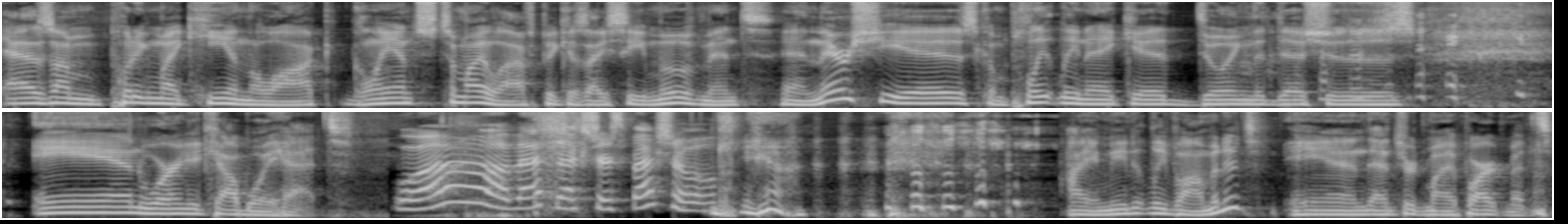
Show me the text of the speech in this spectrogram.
as I'm putting my key in the lock, glance to my left because I see movement, and there she is, completely naked, doing the dishes, and wearing a cowboy hat. Wow, that's extra special. Yeah. I immediately vomited and entered my apartment.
